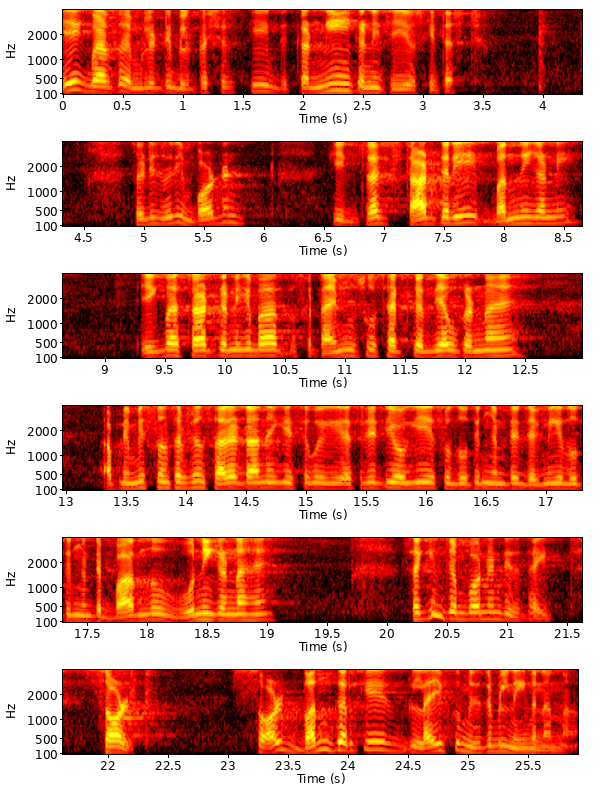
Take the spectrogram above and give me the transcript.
एक बार तो एम्बुलेटरी ब्लड प्रेशर की करनी ही करनी चाहिए उसकी test so it is very important कि ड्रग स्टार्ट करी, बंद नहीं करनी। एक बार स्टार्ट करने के बाद उसका टाइमिंग उसको सेट कर दिया, वो करना है। अपने मिसकनसेप्शन सारे हटाने की, इससे कोई एसिडिटी होगी, इसको दो तीन घंटे जगने के, दो तीन घंटे बाद लो, वो नहीं करना है। Second component is diet salt salt बंद करके लाइफ को मिजरेबल नहीं बनाना।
